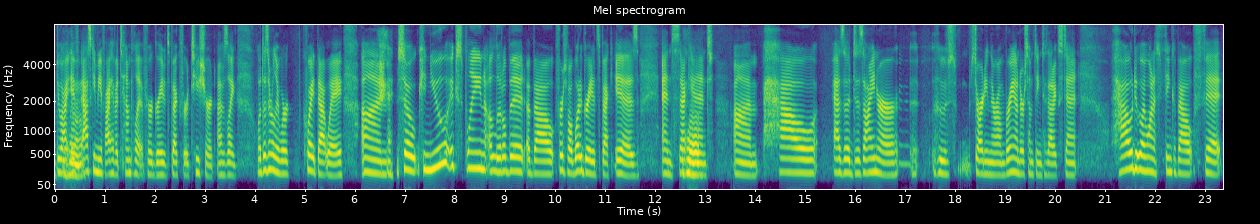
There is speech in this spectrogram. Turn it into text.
do I, mm-hmm. if asking me if I have a template for a graded spec for a t shirt, I was like, well, it doesn't really work quite that way. Um, so, can you explain a little bit about, first of all, what a graded spec is, and 2nd mm-hmm. um, how, as a designer who's starting their own brand or something to that extent, how do I want to think about fit,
